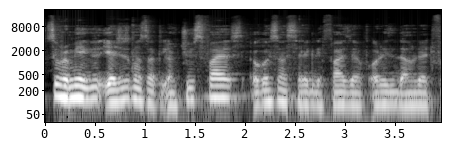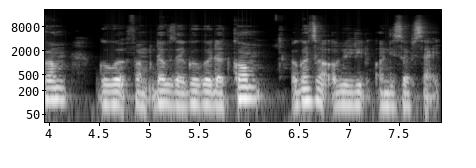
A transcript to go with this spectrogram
so from here you're just going to click on choose files we're going to select the files you have already downloaded from google from docs.google.com we're going to upload it on this website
